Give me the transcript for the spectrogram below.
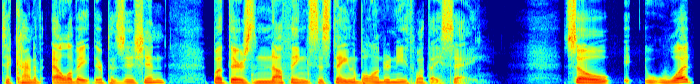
to kind of elevate their position, but there's nothing sustainable underneath what they say. So what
